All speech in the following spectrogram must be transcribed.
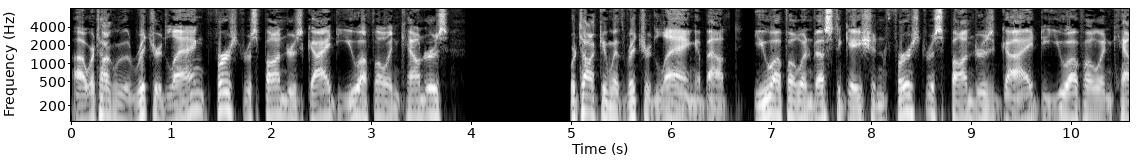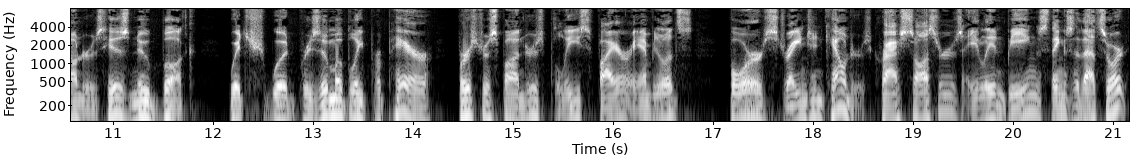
Uh, we're talking with Richard Lang, First Responders Guide to UFO Encounters we're talking with Richard Lang about UFO investigation, First Responders Guide to UFO Encounters, his new book, which would presumably prepare first responders, police, fire, ambulance for strange encounters, crash saucers, alien beings, things of that sort.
